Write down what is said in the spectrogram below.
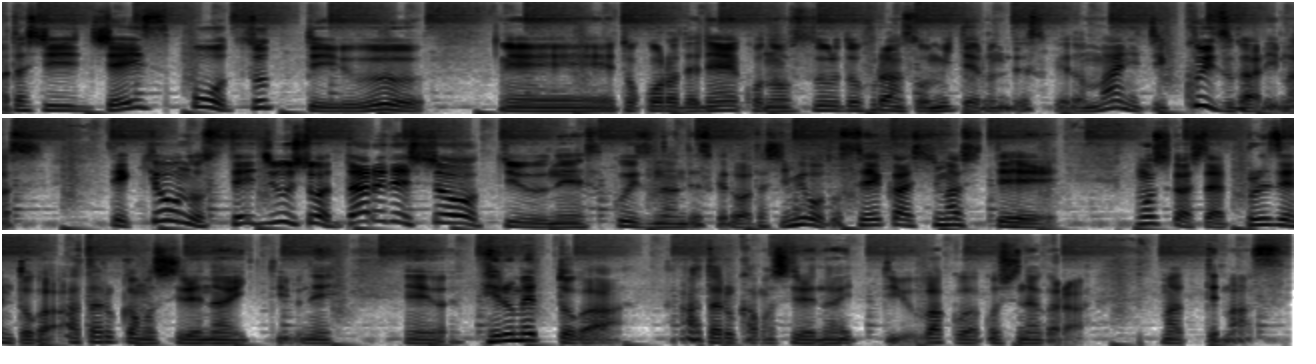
私 J スポーツっていうえーところでねこのスール・ド・フランスを見てるんですけど毎日クイズがあります。で今日のステージ優勝は誰でしょうっていうねクイズなんですけど私見事正解しましてもしかしたらプレゼントが当たるかもしれないっていうね、えーヘルメットが当たるかもしれないっていうワクワクしながら待ってます。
